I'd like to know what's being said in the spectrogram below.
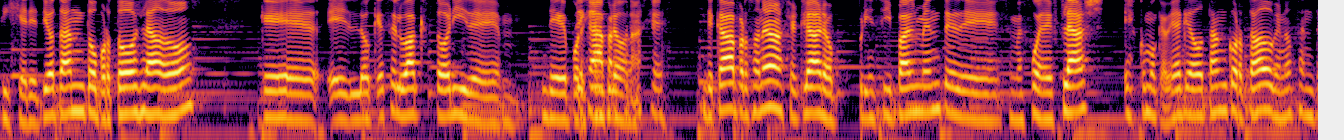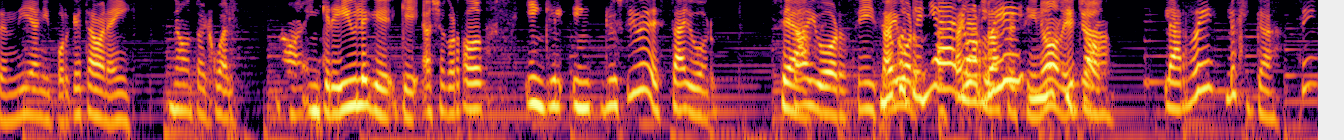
tijereteó tanto por todos lados que eh, lo que es el backstory de, de por de cada ejemplo, personaje. De cada personaje, claro, principalmente de, se me fue, de Flash, es como que había quedado tan cortado que no se entendía ni por qué estaban ahí. No, tal cual. No, increíble que, que haya cortado. Incl- inclusive de Cyborg. O sea, Cyborg, sí, Cyborg, tenía a Cyborg lo asesinó, de hecho. La re lógica. sí.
